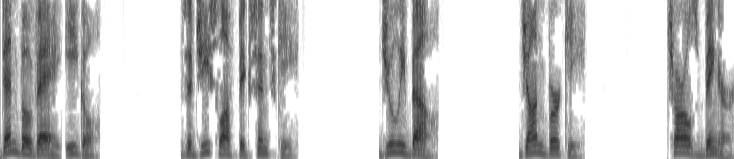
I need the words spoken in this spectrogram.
Den Beauvais Eagle Zdzislaw Beksinski Julie Bell John Berkey Charles Binger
